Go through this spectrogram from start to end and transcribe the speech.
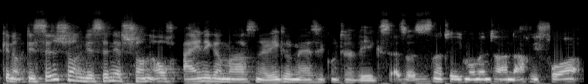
genau, die sind schon, wir sind jetzt schon auch einigermaßen regelmäßig unterwegs. Also es ist natürlich momentan nach wie vor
